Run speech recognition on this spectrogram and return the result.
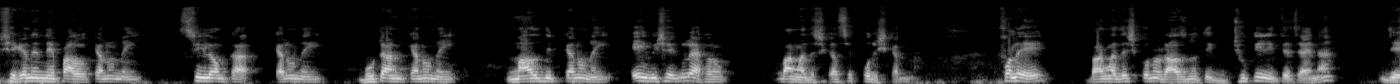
সেখানে নেপাল কেন নেই? শ্রীলঙ্কা কেন নেই? ভুটান কেন নেই? মালদ্বীপ কেন নেই? এই বিষয়গুলো এখনও বাংলাদেশের কাছে পরিষ্কার না। ফলে বাংলাদেশ কোনো রাজনৈতিক ঝুঁকি নিতে চায় না, যে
